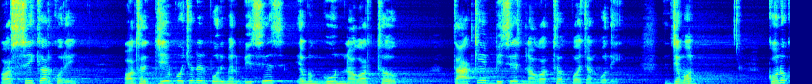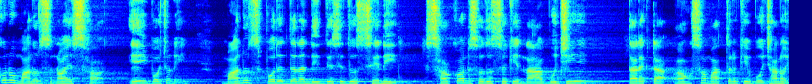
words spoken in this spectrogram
অস্বীকার করে, অর্থাৎ যে বচনের পরিমাণ বিশেষ এবং গুণ নগর্থক, তাকে বিশেষ নগর্থক বচন বলে। যেমন, কোনো কোনো মানুষ নয় সৎ। এই বচনে মানুষ পরের দ্বারা নির্দেশিত শ্রেণির সকল সদস্যকে না বুঝিয়ে তার একটা অংশ মাত্রকে বোঝানোই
